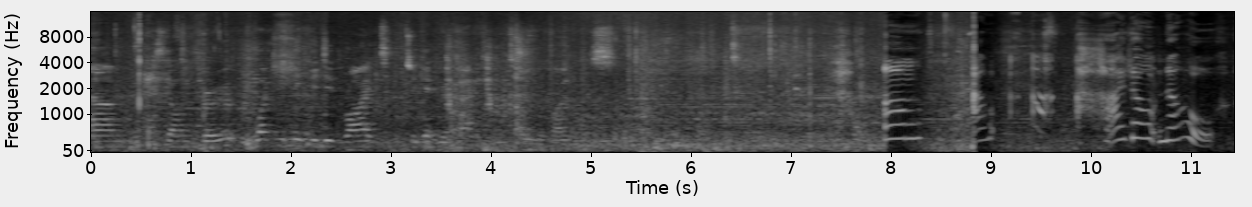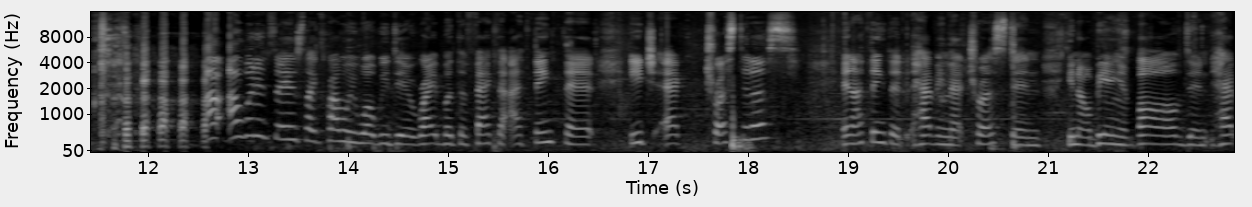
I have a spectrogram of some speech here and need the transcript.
um, that's going through. What do you think you did right to get your back into the finals? Um, I, I, I don't know. I, I wouldn't say it's like probably what we did right, but the fact that I think that each act trusted us. And I think that having that trust and, you know, being involved and ha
